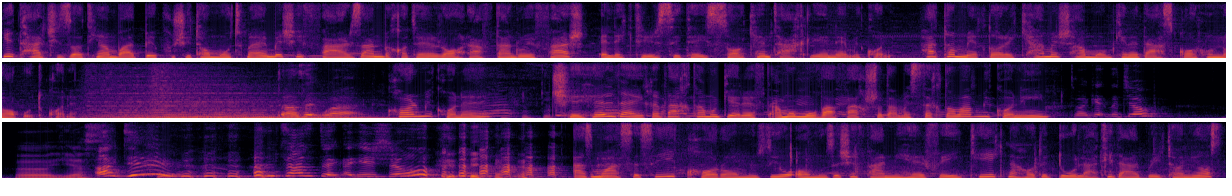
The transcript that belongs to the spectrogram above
یه تجهیزاتی هم باید بپوشی تا مطمئن بشی فرزن به خاطر راه رفتن روی فرش الکتریسیته ساکن تخلیه نمی کنی. حتی مقدار کمش هم ممکنه دستگاه رو نابود کنه. کار می‌کنه؟ چهل دقیقه وقتم رو گرفت اما موفق شدم استخدامم می‌کنین؟ از مؤسسه کارآموزی و آموزش فنی حرفه‌ای که یک نهاد دولتی در بریتانیا است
